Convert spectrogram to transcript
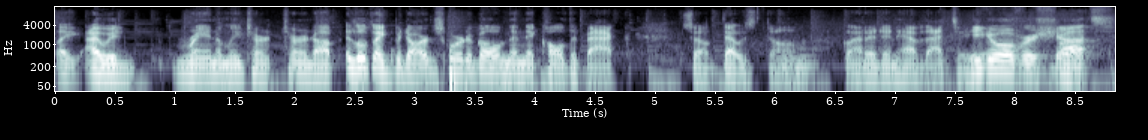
Like I would randomly turn turn it up. It looked like Bedard scored a goal, and then they called it back. So that was dumb. Glad I didn't have that. Did he go over his shots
